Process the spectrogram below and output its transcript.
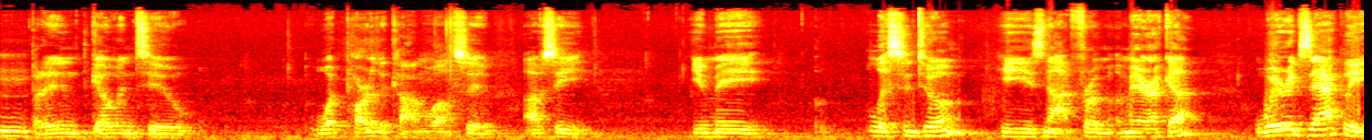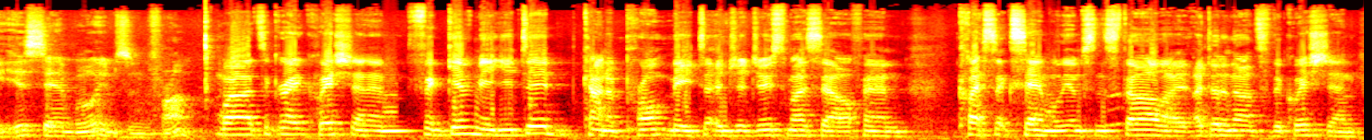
Mhm. but I didn't go into what part of the Commonwealth. So obviously, you may listen to him. He's not from America. Where exactly is Sam Williamson from? Well, it's a great question, and forgive me, you did kind of prompt me to introduce myself in classic Sam Williamson style. I, I didn't answer the question.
